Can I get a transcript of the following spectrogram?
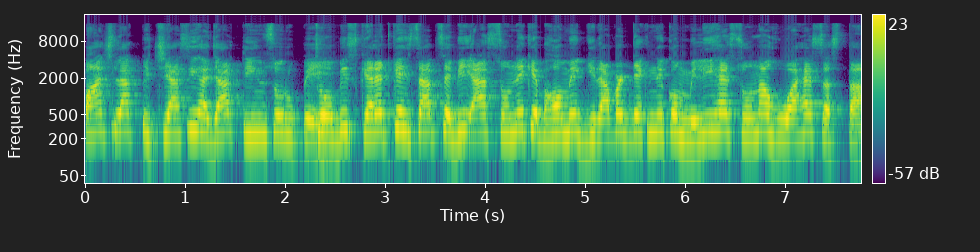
पाँच लाख पिचासी हज़ार तीन सौ रूपए। चौबीस कैरेट के हिसाब से भी आज सोने के भाव में गिरावट देखने को मिली है, सोना हुआ है सस्ता।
